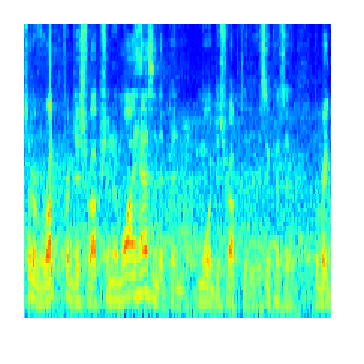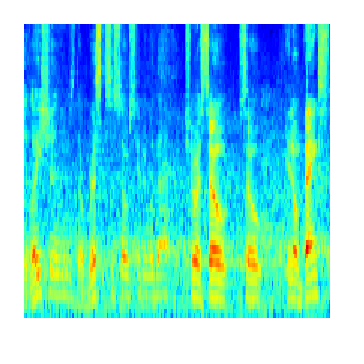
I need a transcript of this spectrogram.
sort of ripe for disruption and why hasn't it been more disrupted? Is it because of the regulations, the risks associated with that? Sure. So, so you know, banks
